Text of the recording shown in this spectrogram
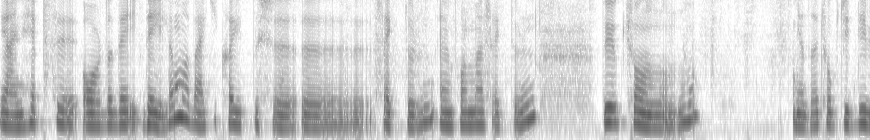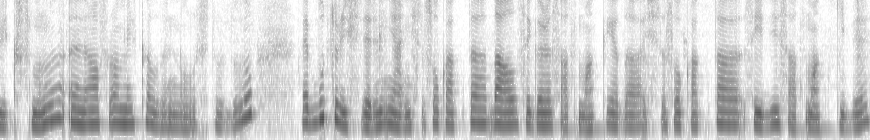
yani hepsi orada de- değil ama belki kayıt dışı e, sektörün, informal sektörün büyük çoğunluğunu ya da çok ciddi bir kısmını e, Afro-Amerikalıların oluşturduğu ve bu tür işlerin yani işte sokakta dal sigara satmak ya da işte sokakta CD satmak gibi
